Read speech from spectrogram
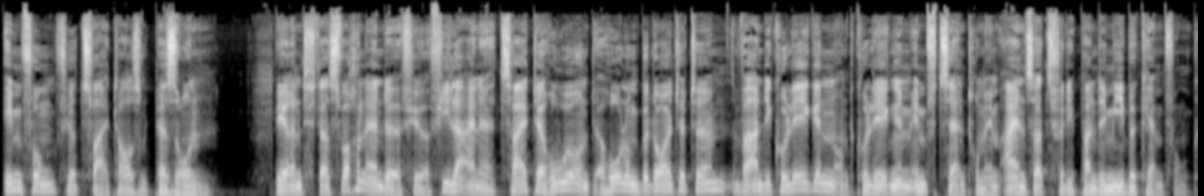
Impfung für 2000 Personen. Während das Wochenende für viele eine Zeit der Ruhe und Erholung bedeutete, waren die Kolleginnen und Kollegen im Impfzentrum im Einsatz für die Pandemiebekämpfung.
